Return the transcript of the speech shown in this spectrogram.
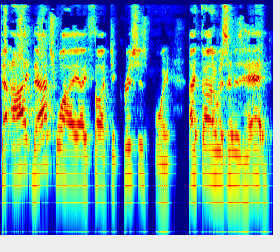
that I, that's why I thought to Chris's point, I thought it was in his head.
